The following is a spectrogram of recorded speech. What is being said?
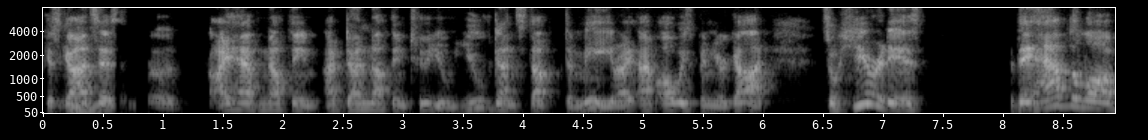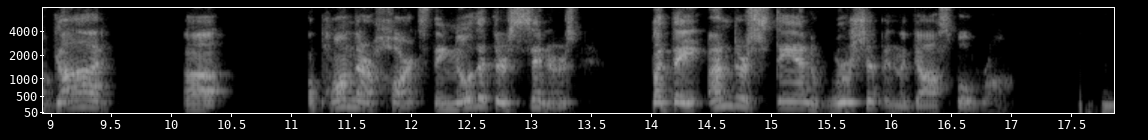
Because God mm-hmm. says, uh, I have nothing, I've done nothing to you. You've done stuff to me, right? I've always been your God. So here it is. They have the law of God uh, upon their hearts. They know that they're sinners, but they understand worship and the gospel wrong. Mm-hmm.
